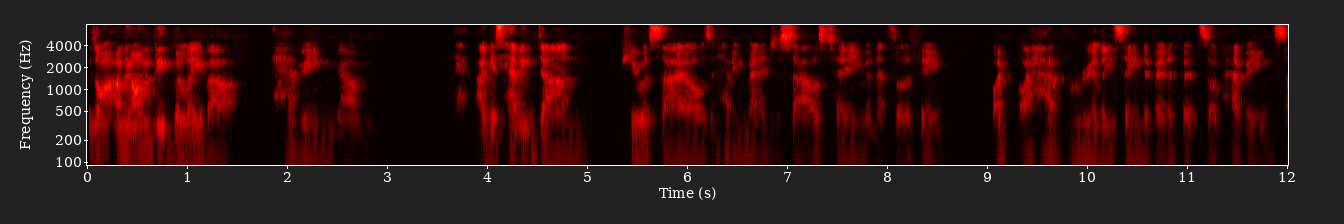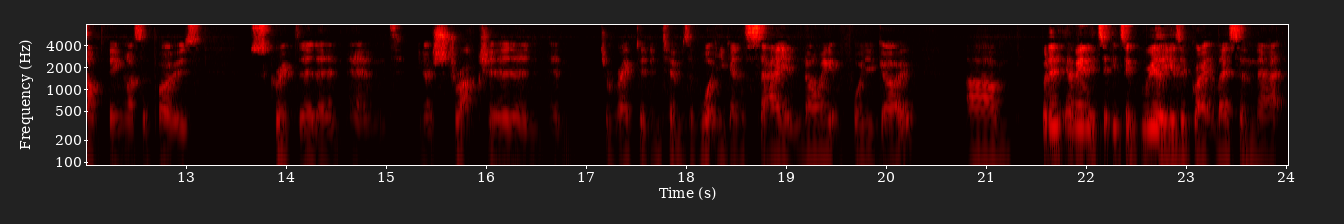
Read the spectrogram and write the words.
because I, I mean I'm a big believer having um. I guess having done pure sales and having managed a sales team and that sort of thing, I, I have really seen the benefits of having something I suppose scripted and, and you know structured and, and directed in terms of what you're going to say and knowing it before you go. Um, but it, I mean, it's it's a really is a great lesson that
